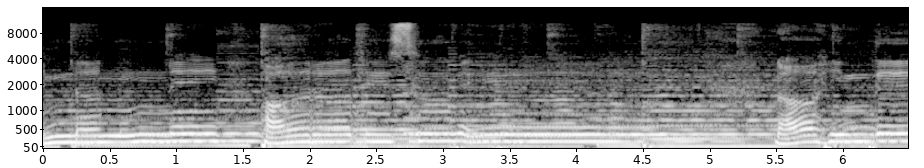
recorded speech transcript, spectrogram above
ನಿನ್ನನ್ನೇ ಆರಾಧಿಸುವೆ. ನಾ ಹಿಂದೆ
